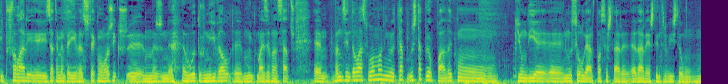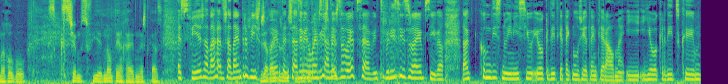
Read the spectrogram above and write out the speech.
E por falar eh, exatamente em avanços tecnológicos, eh, mas a outro nível, eh, muito mais avançados, vamos então à sua homónima. Está, está preocupada com, que um dia uh, no seu lugar possa estar a, dar esta entrevista a um, uma robô que se chama Sofia, não tem reino neste caso. A Sofia já dá, já dá entrevista, já dá é? Portanto, já deu entrevistas no Web Summit, por isso isso já é possível. Tá? Como disse no início, eu acredito que a tecnologia tem de ter alma e, e eu acredito que uh,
